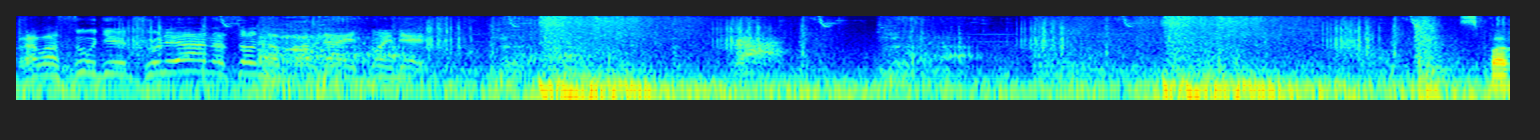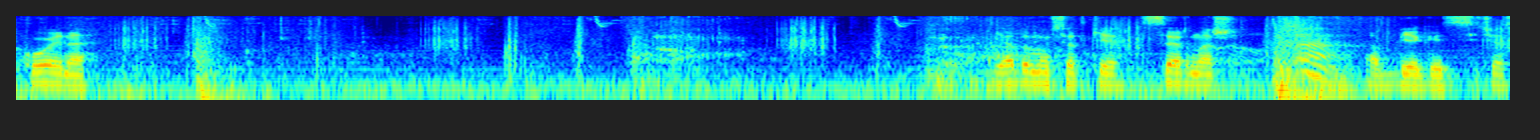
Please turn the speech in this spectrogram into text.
Правосудие Джулианасон направляет мой меч. Спокойно. Я думаю, все-таки сэр наш отбегает сейчас.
